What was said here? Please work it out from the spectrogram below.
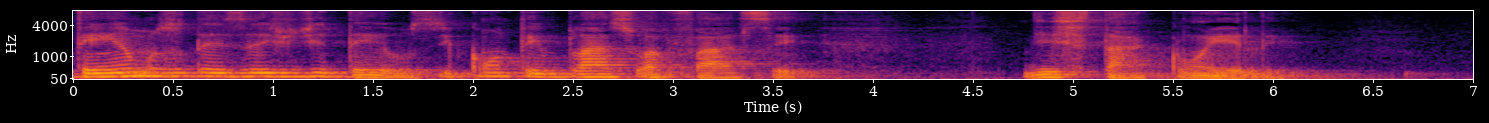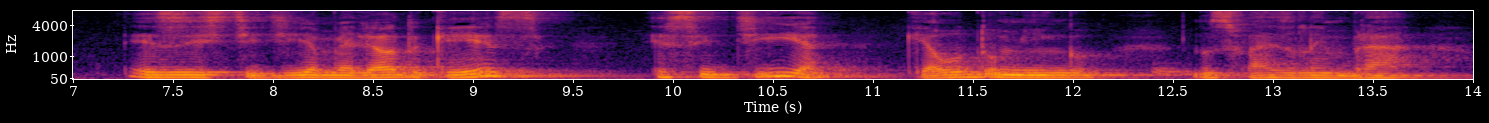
Tenhamos o desejo de Deus, de contemplar Sua face, de estar com Ele. Existe dia melhor do que esse? Esse dia que é o domingo, nos faz lembrar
